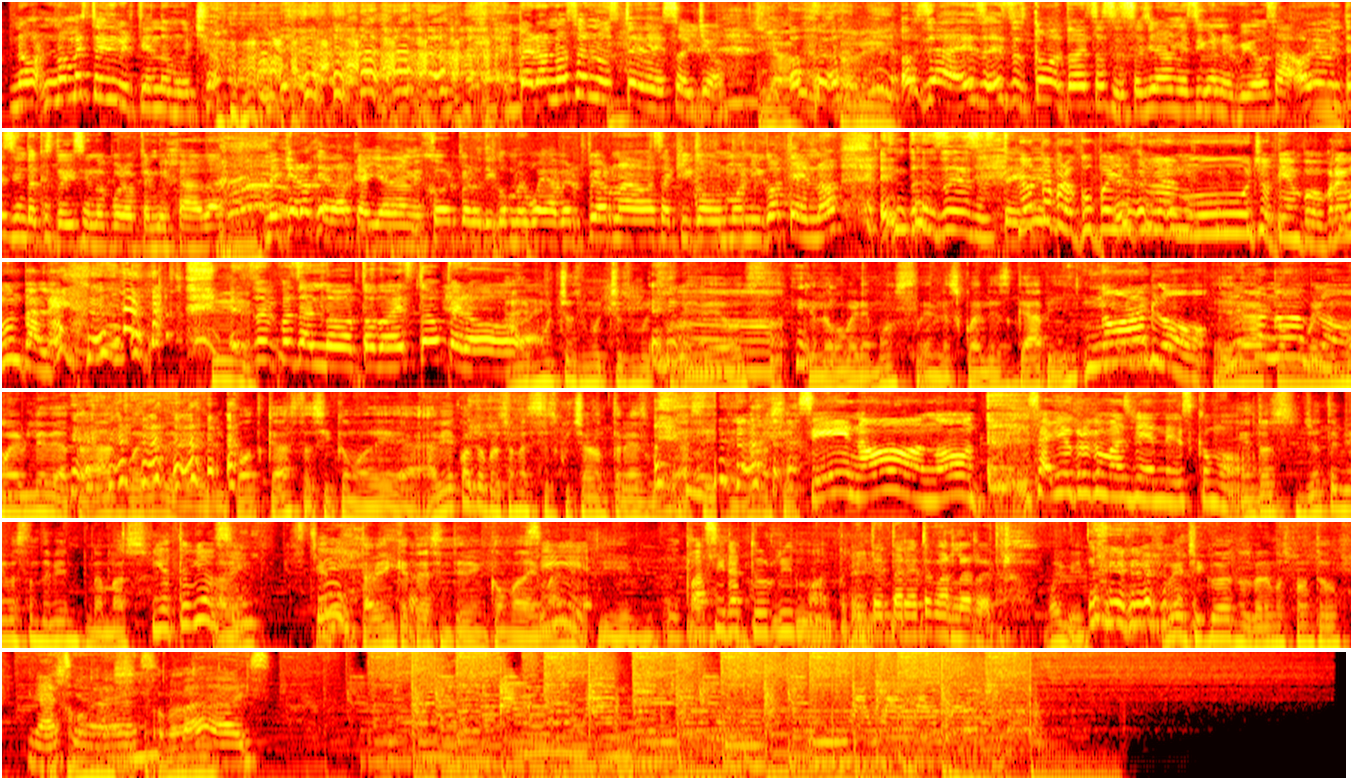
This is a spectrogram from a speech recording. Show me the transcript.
no, no me estoy divirtiendo mucho. Pero no son ustedes, soy yo. Ya, está bien. O sea, es, es, es como toda esta sensación, me sigo nerviosa. Obviamente siento que estoy diciendo pura pendejada. Me quiero quedar callada mejor, pero digo, me voy a ver peor nada más aquí como un monigote, ¿no? Entonces, este. no te preocupes, yo estuve mucho tiempo. Pregúntale. Sí. Estoy pasando todo esto, pero. Hay muchos, muchos, muchos videos que luego veremos en los cuales Gaby No hablo. Era neta, no como el hablo. mueble de atrás, güey, del podcast, así como de... Había cuatro personas y se escucharon tres, güey, así, ¿no? Así. Sí, no, no. O sea, yo creo que más bien es como. Entonces yo te vi bastante bien, nada más. Yo te vi, sí. bien. Sí. Está bien que te sentí bien cómoda y Sí. mal. Y, Vas a ir a tu ritmo. pero- Intentaré tomarle retro. muy bien. Muy bien, chicos, nos veremos pronto. Gracias. Bye. Bye.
